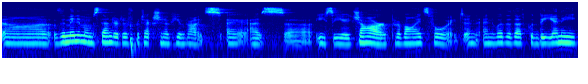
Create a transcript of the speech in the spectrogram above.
uh, the minimum standard of protection of human rights uh, as uh, ECHR provides for it, and, and whether that could be any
